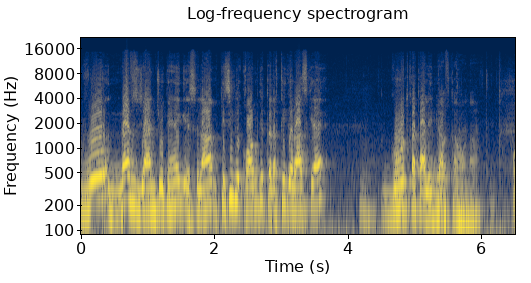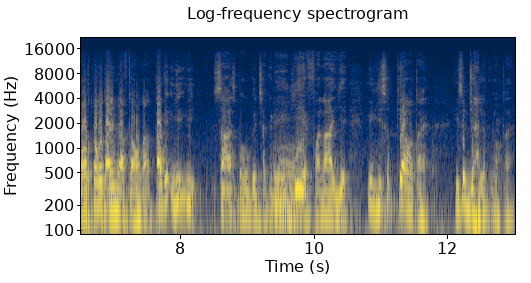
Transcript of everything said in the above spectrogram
वो नफ्स जान चुके हैं कि इस्लाम किसी भी कौम की तरक्की का राज क्या है? गोद का तालीम याफ्ता होना। औरतों को तालीम याफ्ता होना। ताकि ये, ये सास बहू के झगड़े ये फला ये ये सब क्या होता है? ये सब जहलत में होता है।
